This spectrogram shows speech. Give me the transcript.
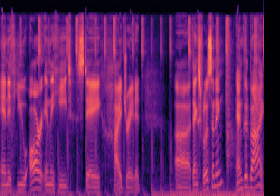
And if you are in the heat, stay hydrated. Uh, thanks for listening and goodbye.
